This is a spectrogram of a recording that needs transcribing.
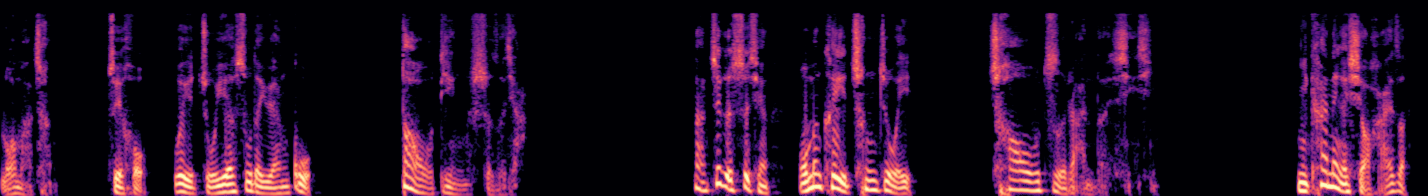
罗马城，最后为主耶稣的缘故倒钉十字架。那这个事情，我们可以称之为超自然的信心。你看那个小孩子，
